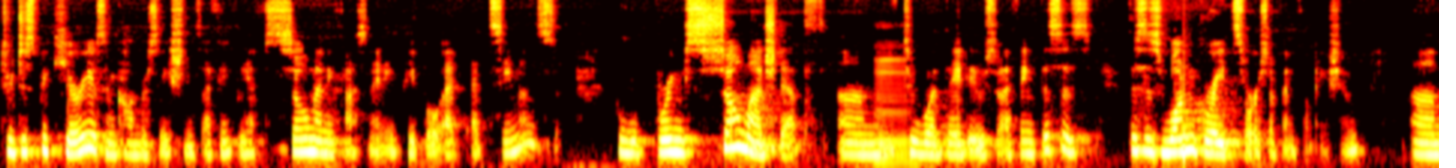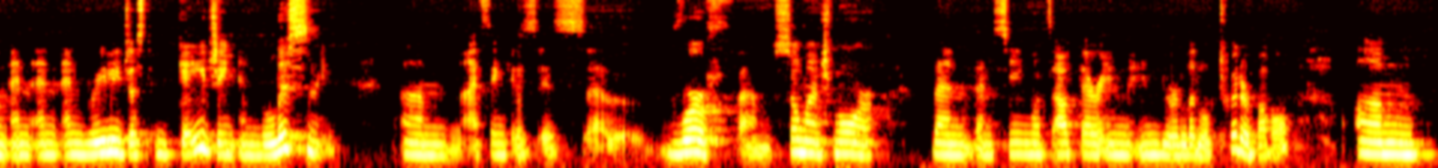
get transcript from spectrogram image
to just be curious in conversations. I think we have so many fascinating people at, at Siemens who bring so much depth um, mm. to what they do. So I think this is this is one great source of information, um, and and and really just engaging and listening. Um, I think is is uh, worth um, so much more than than seeing what's out there in in your little Twitter bubble. Um,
